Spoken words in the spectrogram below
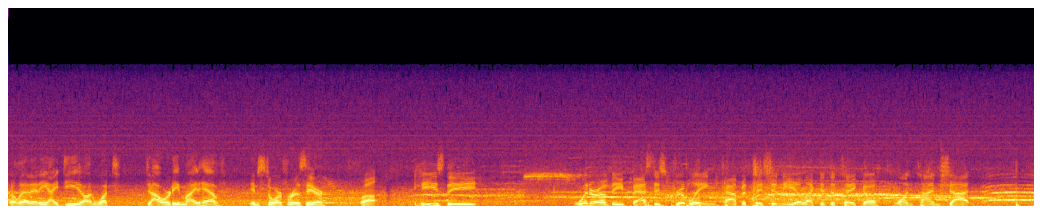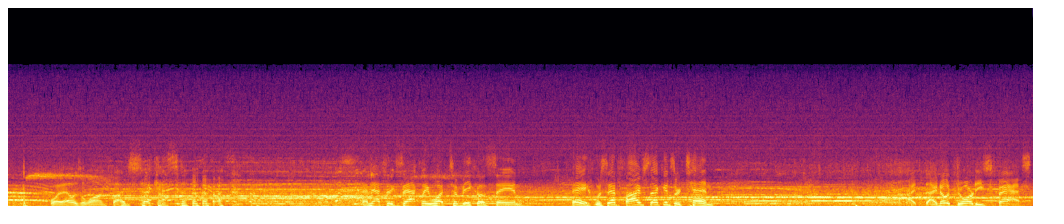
Well, Ed, any idea on what Dougherty might have in store for us here? Well, he's the winner of the fastest dribbling competition. He elected to take a one-time shot. Boy, that was a long five seconds. and that's exactly what D'Amico's saying. Hey, was that five seconds or 10? I, I know Dougherty's fast,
